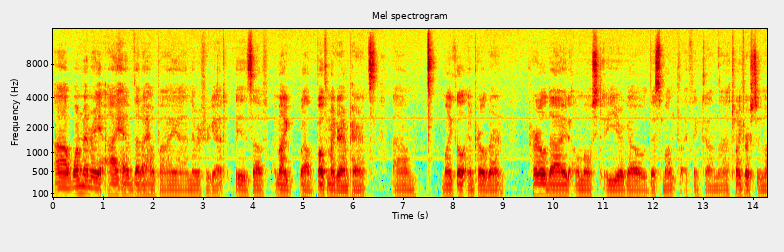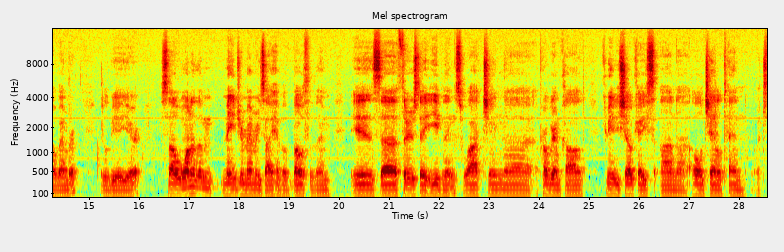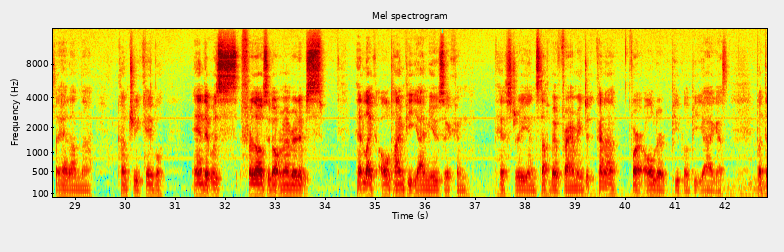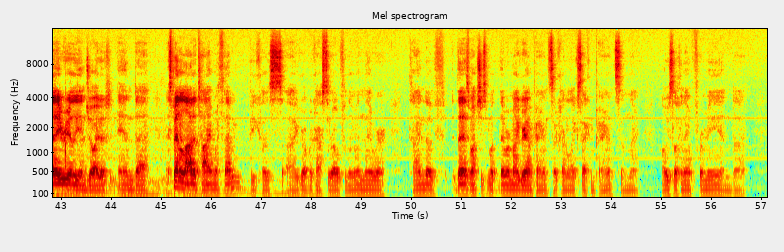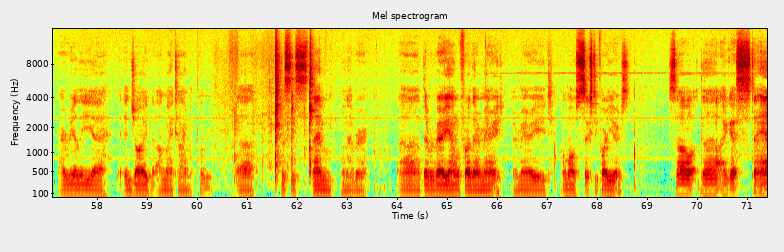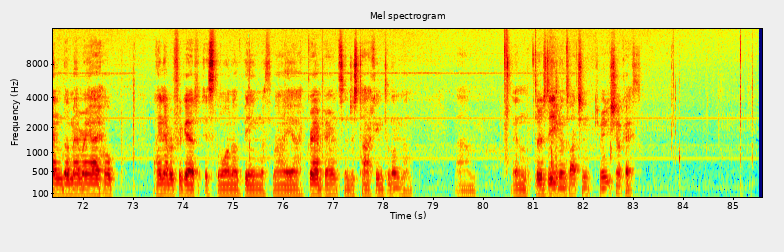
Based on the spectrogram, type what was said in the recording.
Uh, one memory I have that I hope I uh, never forget is of my, well, both of my grandparents, um, Michael and Pearl Byrne. Pearl died almost a year ago this month, I think on the 21st of November. It'll be a year. So one of the major memories I have of both of them is uh, Thursday evenings watching uh, a program called Community Showcase on uh, old Channel 10, which they had on the country cable. And it was, for those who don't remember it, it was had like old time PEI music and history and stuff about farming, just kind of for older people PEI, I guess. But they really enjoyed it, and uh, I spent a lot of time with them because I grew up across the road from them, and they were kind of they as much as my, they were my grandparents. They're kind of like second parents, and they're always looking out for me, and uh, I really uh, enjoyed all my time with them. Uh, this is them whenever uh, they were very young before they were married. They're married almost sixty four years. So the I guess to end the memory I hope I never forget is the one of being with my uh, grandparents and just talking to them and um, and Thursday evenings watching Community Showcase.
